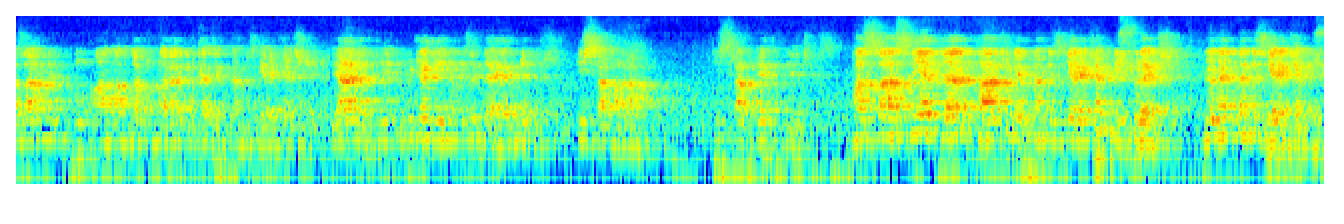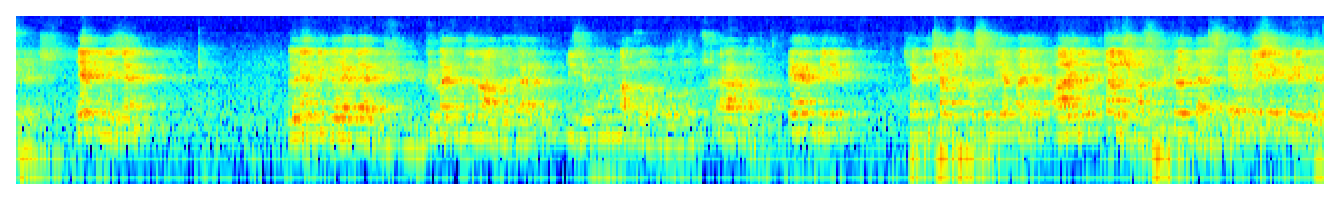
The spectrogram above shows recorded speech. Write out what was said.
Azami bu anlamda bunlara dikkat etmemiz gereken şeyler. Yani din- yüce dinimizin de emridir. İsraf etmeyeceğiz. Hassasiyetle takip etmemiz gereken bir süreç. Yönetmemiz gereken bir süreç. Hepinize önemli görevler düşünüyor. Hükümetimizin aldığı karar bizim uymak zorunda olduğumuz kararlar. Eğer biri kendi çalışmasını yapacak, aylık çalışmasını göndersin. Çok teşekkür ediyorum.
